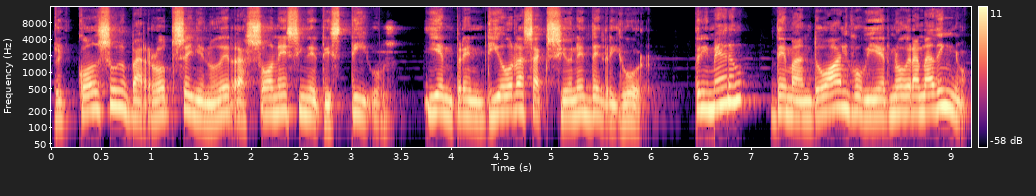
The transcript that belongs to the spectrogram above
El cónsul Barrot se llenó de razones y de testigos, y emprendió las acciones de rigor. Primero, demandó al gobierno granadino,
